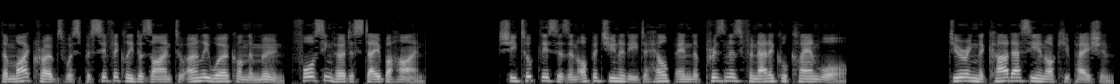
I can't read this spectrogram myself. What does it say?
The microbes were specifically designed to only work on the Moon, forcing her to stay behind. She took this as an opportunity to help end the prisoners' fanatical clan war. During the Cardassian occupation,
